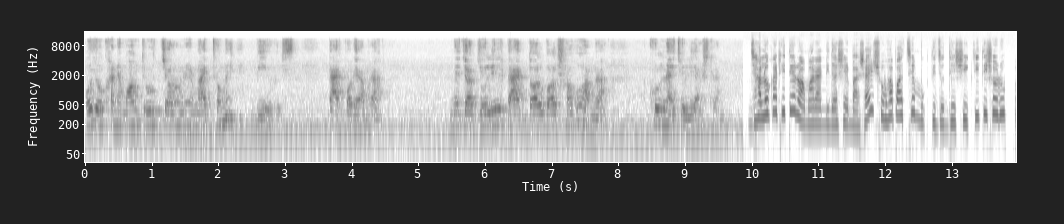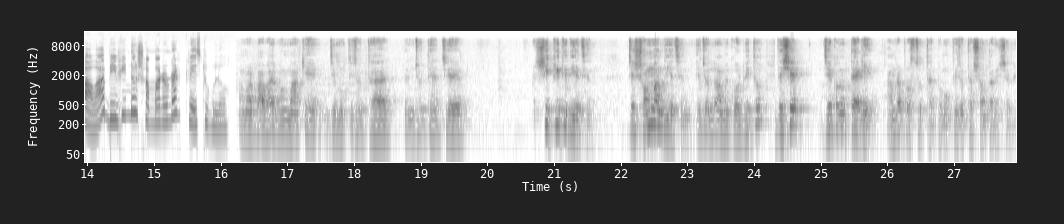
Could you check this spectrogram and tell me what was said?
ওই ওখানে মন্ত্র উচ্চারণের মাধ্যমে বিয়ে হয়েছে। তারপরে আমরা মেজর জলিল তার দলবল সহ আমরা খুলনায় চলে আসলাম। ঝালকাঠিতে রমারানী দাসের বাসায় শোভা পাচ্ছে মুক্তিযুদ্ধের স্বীকৃতি স্বরূপ পাওয়া বিভিন্ন সম্মাননার ক্রেস্টগুলো। আমার বাবা এবং মাকে যে মুক্তিযোদ্ধার যুদ্ধের যে স্বীকৃতি দিয়েছেন যে সম্মান দিয়েছেন এজন্য আমি গর্বিত। দেশের যে কোনো ত্যাগে আমরা প্রস্তুত থাকব মুক্তিযোদ্ধার সন্তান হিসেবে।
